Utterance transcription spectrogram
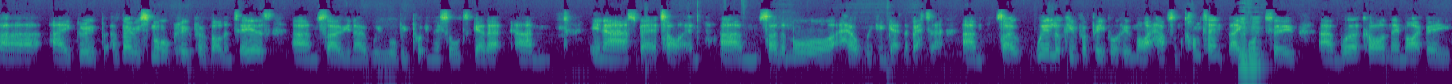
uh, a group, a very small group of volunteers. Um, so, you know, we will be putting this all together um, in our spare time. Um, so, the more help we can get, the better. Um, so, we're looking for people who might have some content they mm-hmm. want to um, work on. They might be,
